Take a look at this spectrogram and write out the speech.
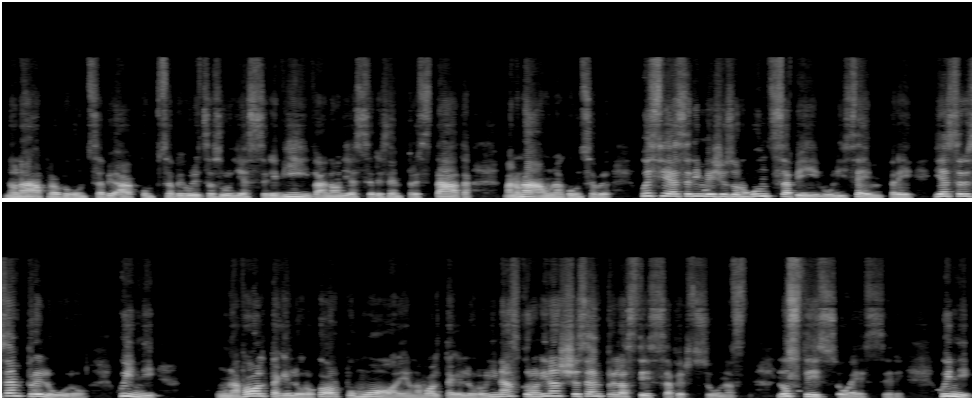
non ha proprio consape- ha consapevolezza solo di essere viva, no? di essere sempre stata, ma non ha una consapevolezza. Questi esseri invece sono consapevoli sempre di essere sempre loro. Quindi una volta che il loro corpo muore, una volta che loro rinascono, rinasce sempre la stessa persona, lo stesso essere. Quindi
